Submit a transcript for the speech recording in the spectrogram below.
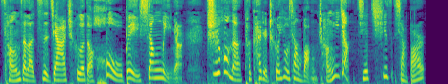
藏在了自家车的后备箱里面。之后呢，他开着车又像往常一样接妻子下班。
